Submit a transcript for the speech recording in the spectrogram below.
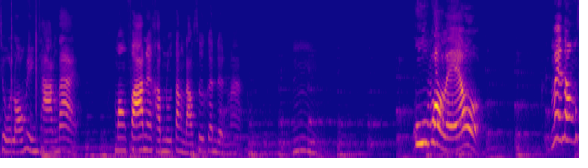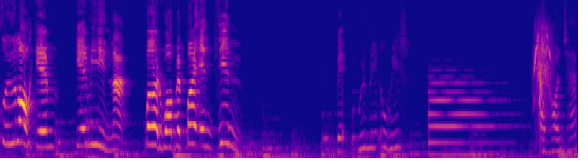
โชว์ร้องเพลงช้างได้ มองฟ้าหน่อยครับหนูต่างดาวซื่อกันเดินมาก อืมกูบอกแล้ว ไม่ต้องซื้อหรอกเกมเกมหินน่ะ เปิด wallpaper engine เบวิ make a wish ไอพรแชท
